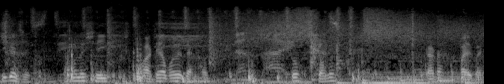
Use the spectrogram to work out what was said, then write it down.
ঠিক আছে? তাহলে সেই পার্টে আমাদের দেখা হচ্ছে তো চলো, টাটা বাই বাই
